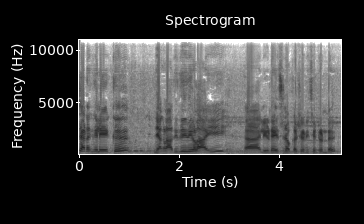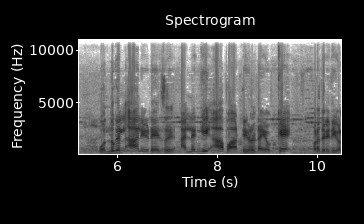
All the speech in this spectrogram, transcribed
ചടങ്ങിലേക്ക് ഞങ്ങൾ അതിഥികളായി ലീഡേഴ്സിനൊക്കെ ക്ഷണിച്ചിട്ടുണ്ട്. ഒന്നുകിൽ ആ ലീഡേഴ്സ് അല്ലെങ്കിൽ ആ പാർട്ടികളുടെയൊക്കെ പ്രതിനിധികൾ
